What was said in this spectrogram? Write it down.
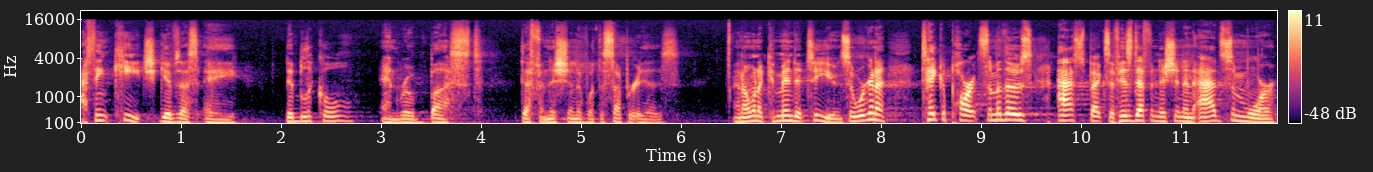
I think Keach gives us a biblical and robust definition of what the supper is. And I want to commend it to you. And so we're going to take apart some of those aspects of his definition and add some more.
